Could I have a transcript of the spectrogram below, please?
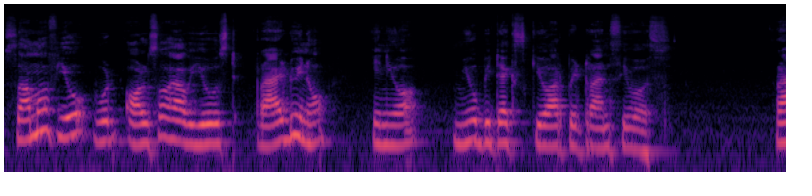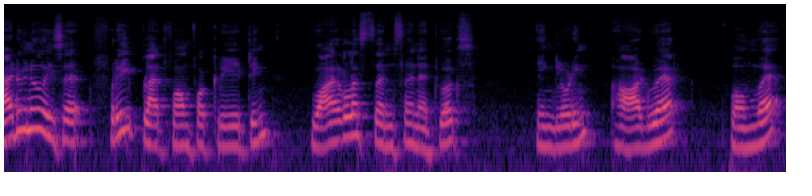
Some of you would also have used Raduino in your MuBitX QRP transceivers. Raduino is a free platform for creating wireless sensor networks including hardware, firmware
